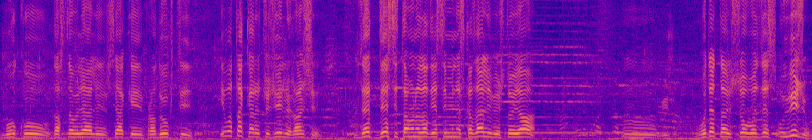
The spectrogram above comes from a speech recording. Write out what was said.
муку доставляли, всякие продукты. И вот так, короче, жили раньше. Десять там назад, если мне сказали бы, что я вот это все вот здесь увижу,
